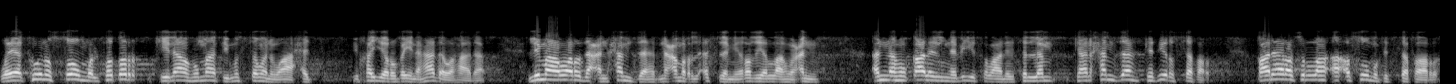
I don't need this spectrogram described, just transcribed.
ويكون الصوم والفطر كلاهما في مستوى واحد. يخير بين هذا وهذا. لما ورد عن حمزة بن عمرو الأسلمي رضي الله عنه أنه قال للنبي صلى الله عليه وسلم كان حمزة كثير السفر. قال يا رسول الله أصوم في السفر؟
